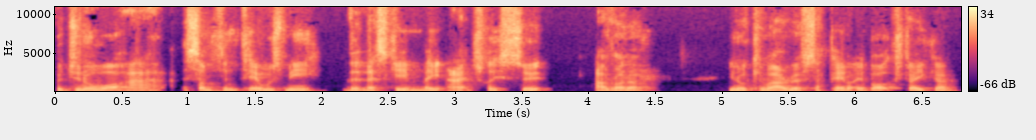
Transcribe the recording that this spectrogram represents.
But you know what? I, something tells me that this game might actually suit a runner. You know, Kemar Roofe's a penalty box striker.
